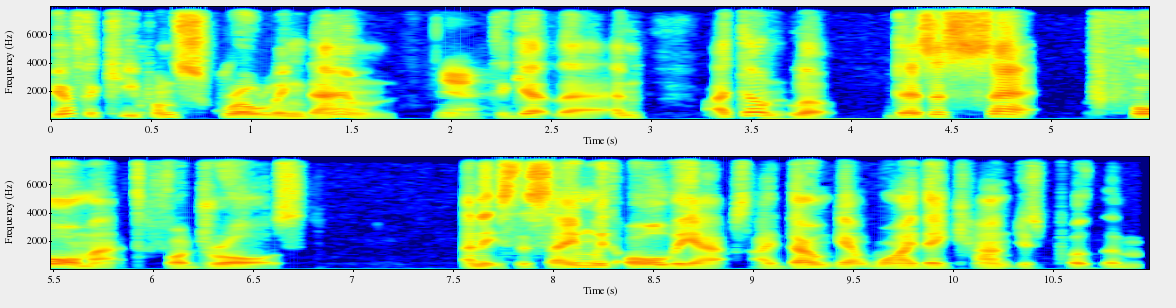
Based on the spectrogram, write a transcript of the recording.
you have to keep on scrolling down yeah. to get there. And I don't look, there's a set format for draws. And it's the same with all the apps. I don't get why they can't just put them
